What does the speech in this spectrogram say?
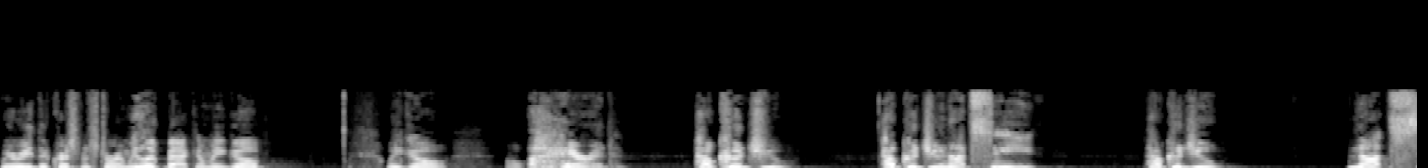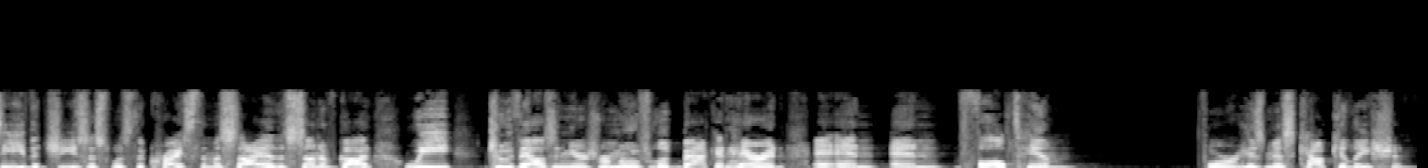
we read the Christmas story and we look back and we go, we go, Herod, how could you? How could you not see? How could you not see that Jesus was the Christ, the Messiah, the Son of God. We, 2,000 years removed, look back at Herod and, and, and fault him for his miscalculation.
